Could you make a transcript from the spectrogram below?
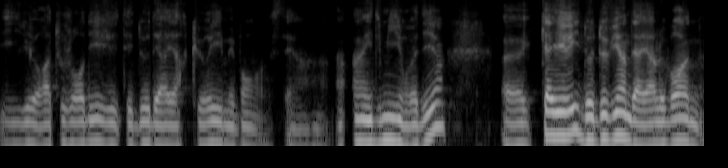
il aura toujours dit j'étais deux derrière Curry, mais bon, c'était un, un, et demi, on va dire. Euh, Kyrie de devient derrière LeBron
